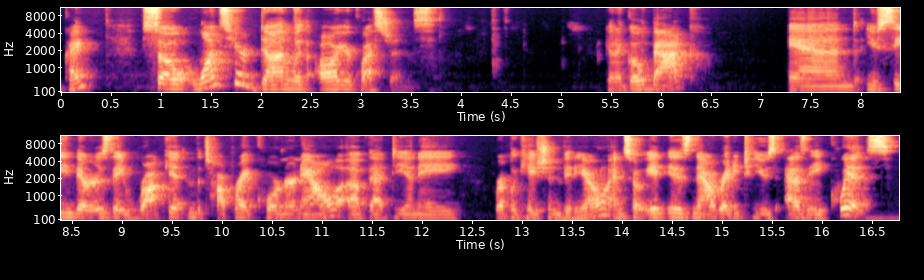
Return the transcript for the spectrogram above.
Okay? So once you're done with all your questions, I'm gonna go back and you see there is a rocket in the top right corner now of that DNA replication video. And so it is now ready to use as a quiz.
